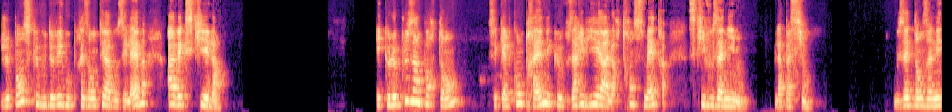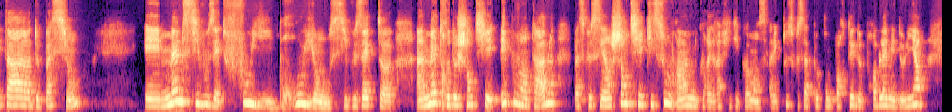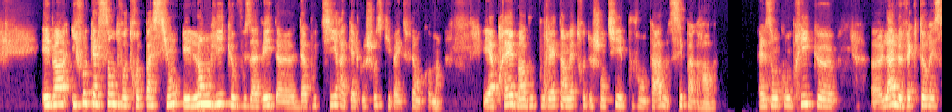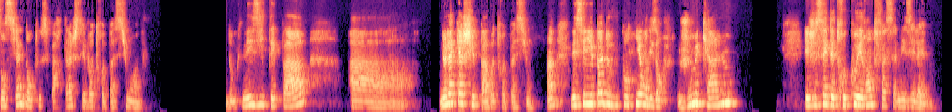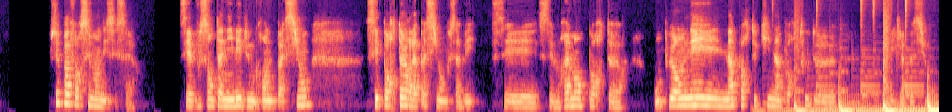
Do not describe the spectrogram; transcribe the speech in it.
Je pense que vous devez vous présenter à vos élèves avec ce qui est là. Et que le plus important, c'est qu'elles comprennent et que vous arriviez à leur transmettre ce qui vous anime, la passion. Vous êtes dans un état de passion et même si vous êtes fouillis, brouillon, si vous êtes euh, un maître de chantier épouvantable, parce que c'est un chantier qui s'ouvre, hein, une chorégraphie qui commence, avec tout ce que ça peut comporter de problèmes et de liens, eh ben, il faut qu'elle sente votre passion et l'envie que vous avez d'aboutir à quelque chose qui va être fait en commun. Et après, ben, vous pouvez être un maître de chantier épouvantable, c'est pas grave. Elles ont compris que euh, là, le vecteur essentiel dans tout ce partage, c'est votre passion à vous. Donc, n'hésitez pas à... Ne la cachez pas, votre passion. Hein. N'essayez pas de vous contenir en disant « je me calme et j'essaie d'être cohérente face à mes élèves ». Ce n'est pas forcément nécessaire. Si elles vous sont animées d'une grande passion, c'est porteur la passion, vous savez c'est vraiment porteur. On peut emmener n'importe qui, n'importe où de, avec la passion.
